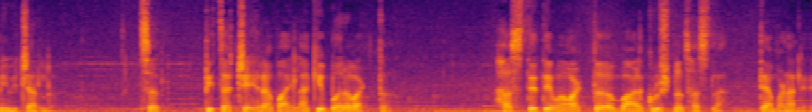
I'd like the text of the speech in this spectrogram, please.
मी विचारलं. चल तिचा चेहरा पाहिला की बरं वाटतं. हसते तेव्हा वाटतं बाळकृष्णच हसला. त्या म्हणाल्या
